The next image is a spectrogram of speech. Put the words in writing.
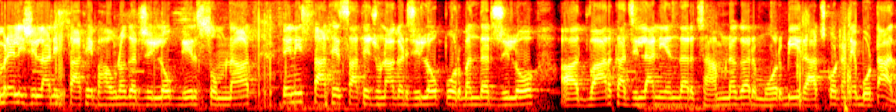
અમરેલી જિલ્લાની સાથે ભાવનગર જિલ્લો, ગીર સોમનાથ, તેની સાથે સાથે જુનાગઢ જિલ્લો, પોરબંદર જિલ્લો દ્વારકા જિલ્લાની અંદર જામનગર, મોરબી, રાજકોટ અને બોટાદ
